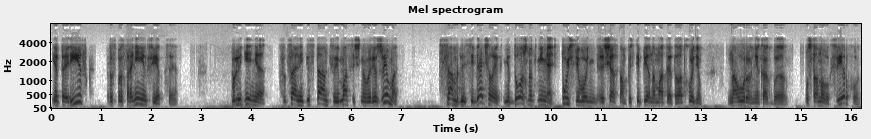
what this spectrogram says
Это риск распространения инфекции. Соблюдение социальной дистанции и масочного режима – сам для себя человек не должен отменять. Пусть его сейчас там постепенно мы от этого отходим на уровне как бы установок сверху,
